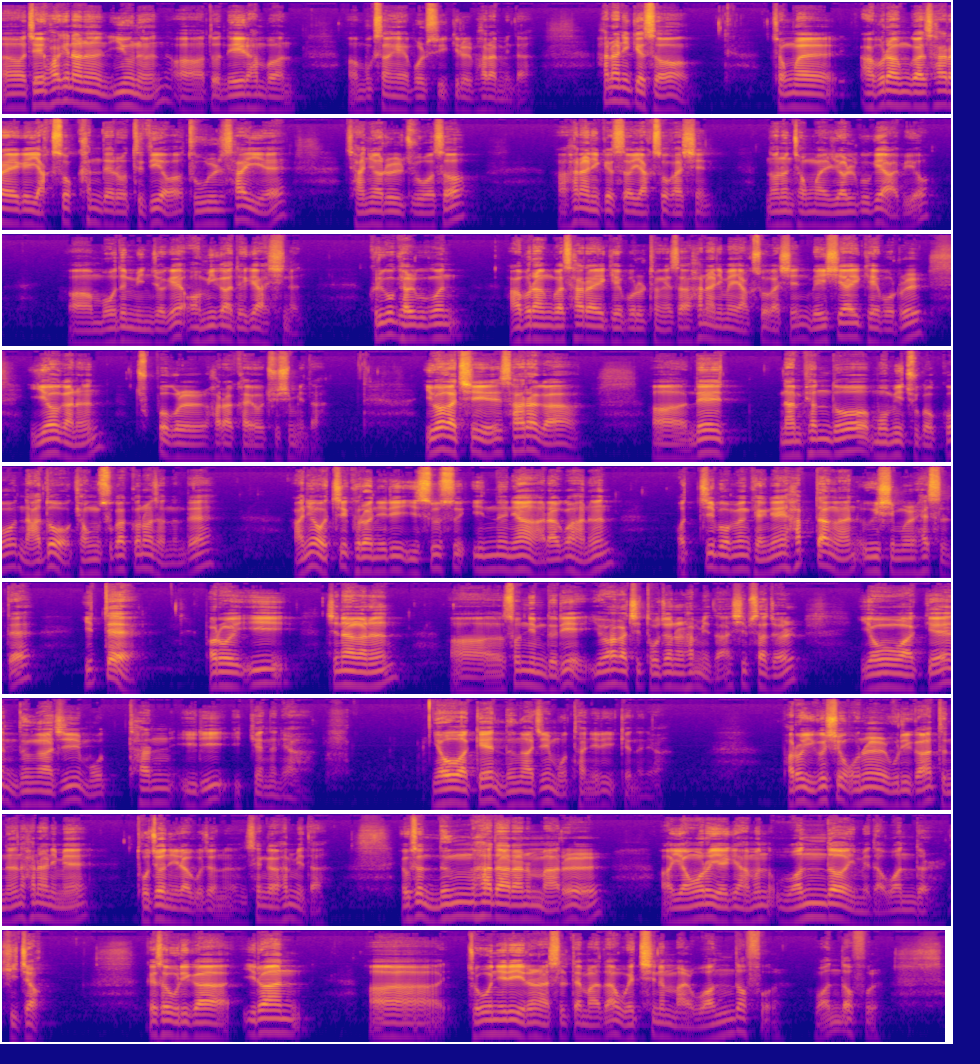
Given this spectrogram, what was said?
어, 재확인하는 이유는 어, 또 내일 한번 어, 묵상해 볼 수 있기를 바랍니다. 하나님께서 정말 아브라함과 사라에게 약속한 대로 드디어 둘 사이에 자녀를 주어서 하나님께서 약속하신 너는 정말 열국의 아비요 어, 모든 민족의 어미가 되게 하시는 그리고 결국은 아브라함과 사라의 계보를 통해서 하나님의 약속하신 메시아의 계보를 이어가는 축복을 허락하여 주십니다. 이와 같이 사라가 어, 내 남편도 몸이 죽었고 나도 경수가 끊어졌는데 아니 어찌 그런 일이 있을 수 있느냐라고 하는 어찌 보면 굉장히 합당한 의심을 했을 때 이때 바로 이 지나가는 어, 손님들이 이와 같이 도전을 합니다. 14절 여호와께 능하지 못 한 일이 있겠느냐? 여호와께 능하지 못한 일이 있겠느냐? 바로 이것이 오늘 우리가 듣는 하나님의 도전이라고 저는 생각합니다. 여기서 능하다라는 말을 어, 영어로 얘기하면 원더입니다. 원더, 기적. 그래서 우리가 이러한 어, 좋은 일이 일어났을 때마다 외치는 말 wonderful, wonderful.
